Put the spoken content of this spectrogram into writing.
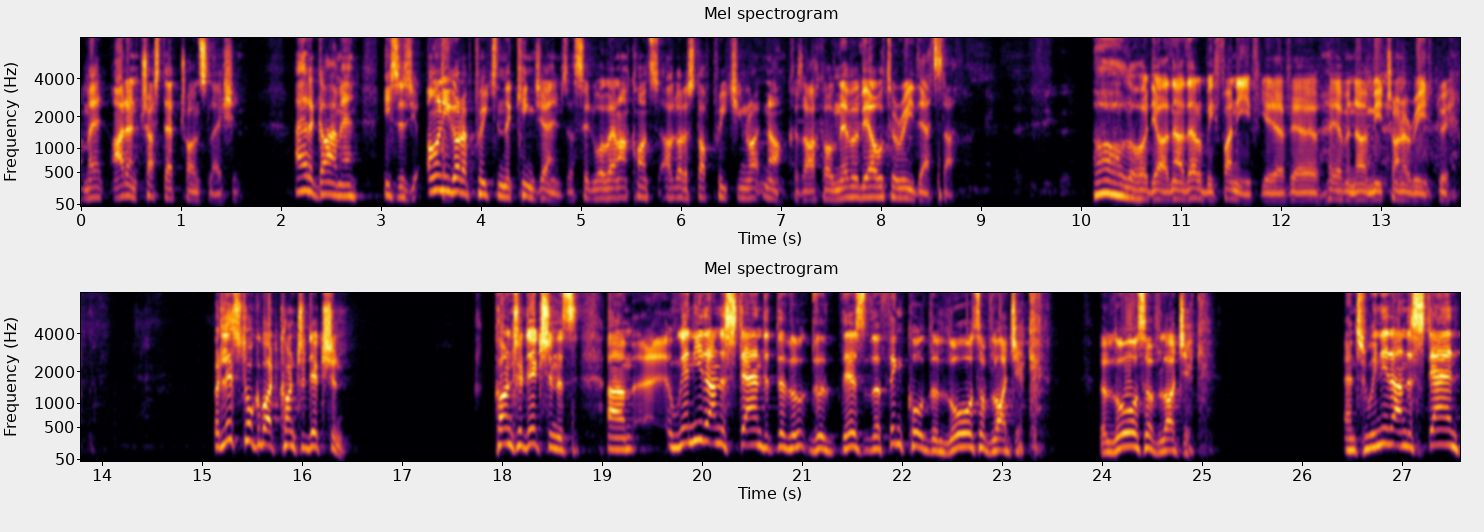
man, I don't trust that translation. I had a guy, man, he says, You only got to preach in the King James. I said, Well, then I can't, I've got to stop preaching right now because I'll never be able to read that stuff. Oh, Lord, yeah, no, that'll be funny if you ever, ever know me trying to read. But let's talk about contradiction. Contradiction is, um, we need to understand that the, the, there's the thing called the laws of logic. The laws of logic. And so we need to understand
